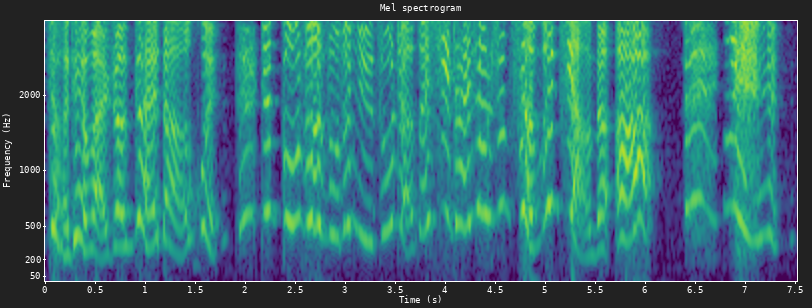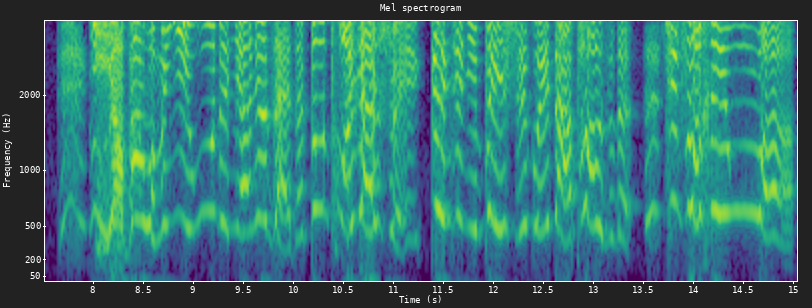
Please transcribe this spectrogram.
昨天晚上开大会，这工作组的女组长在戏台上是怎么讲的啊？你，你要把我们义乌的娘娘崽崽都拖下水，跟着你背时鬼打炮子的去做黑屋啊？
